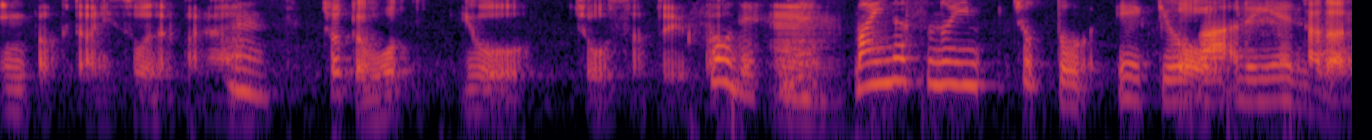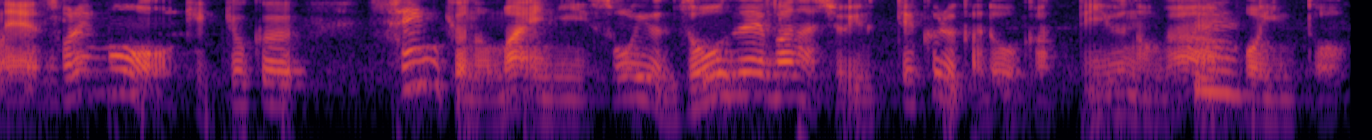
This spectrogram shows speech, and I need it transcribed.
インパクトありそうだから、うん。ちょっと要調査というか。そうですね、うん。マイナスのいちょっと影響があり得るただねそれも結局選挙の前にそういう増税話を言ってくるかどうかっていうのがうん。ポイント、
